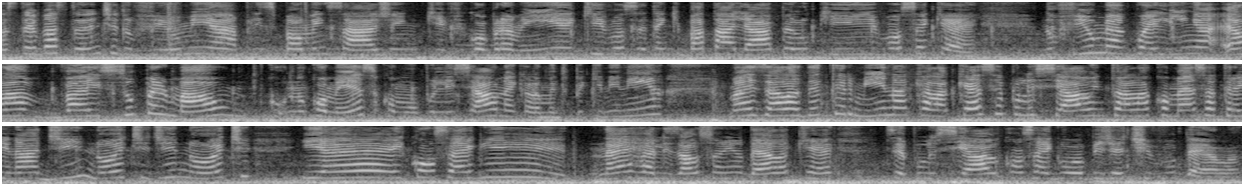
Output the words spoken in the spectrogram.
Gostei bastante do filme. A principal mensagem que ficou para mim é que você tem que batalhar pelo que você quer. No filme, a coelhinha, ela vai super mal no começo, como policial, né? Que ela é muito pequenininha. Mas ela determina que ela quer ser policial, então ela começa a treinar de noite, de noite. E, é, e consegue né, realizar o sonho dela, que é ser policial, e consegue o objetivo dela.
